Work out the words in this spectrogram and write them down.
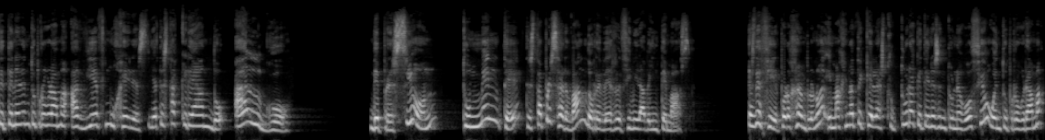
de tener en tu programa a 10 mujeres, ya te está creando algo de presión, tu mente te está preservando de recibir a 20 más. Es decir, por ejemplo, ¿no? imagínate que la estructura que tienes en tu negocio o en tu programa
